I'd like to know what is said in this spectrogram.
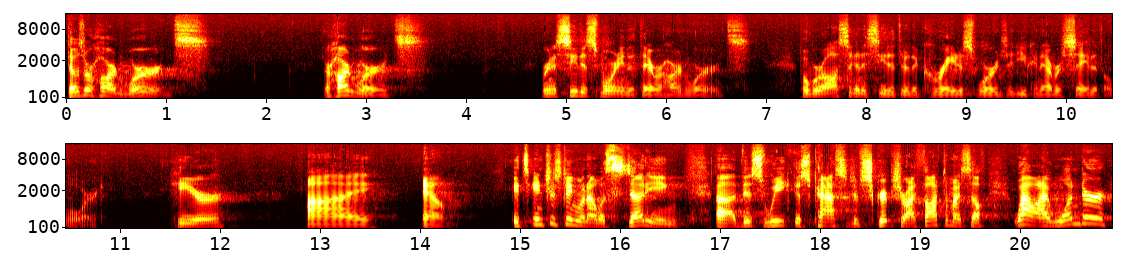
Those are hard words. They're hard words. We're going to see this morning that they were hard words. But we're also going to see that they're the greatest words that you can ever say to the Lord. Here I am. It's interesting when I was studying uh, this week this passage of Scripture, I thought to myself, wow, I wonder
